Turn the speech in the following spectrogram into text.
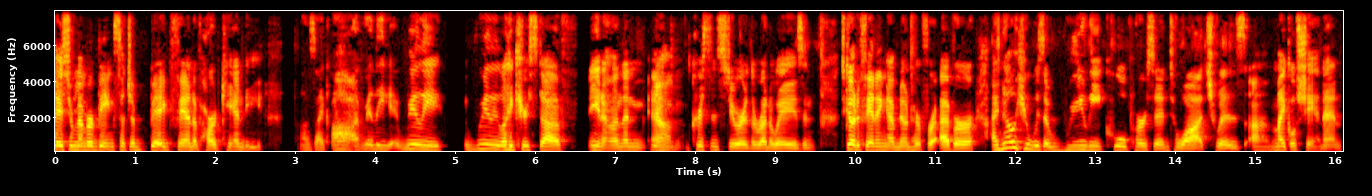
I just remember being such a big fan of Hard Candy. I was like, oh, I really, really, really like your stuff, you know. And then Yeah. um, Kristen Stewart, The Runaways, and Dakota Fanning. I've known her forever. I know who was a really cool person to watch was um, Michael Shannon.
